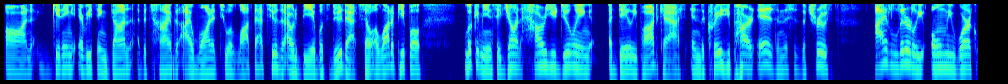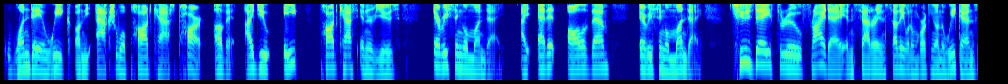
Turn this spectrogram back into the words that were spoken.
on getting everything done at the time that I wanted to allot that to, that I would be able to do that. So a lot of people look at me and say, John, how are you doing a daily podcast? And the crazy part is, and this is the truth, I literally only work one day a week on the actual podcast part of it. I do eight podcast interviews every single Monday. I edit all of them every single Monday. Tuesday through Friday and Saturday and Sunday when I'm working on the weekends,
